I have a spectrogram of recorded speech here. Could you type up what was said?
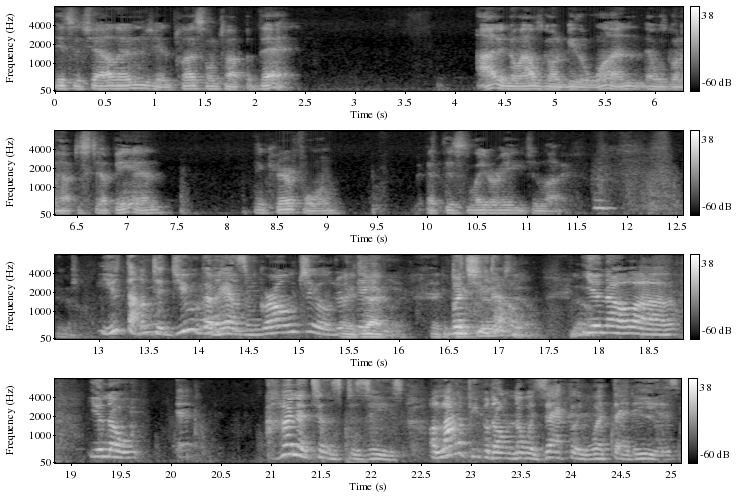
It's a challenge, and plus, on top of that, I didn't know I was going to be the one that was going to have to step in and care for them at this later age in life. You, know. you thought that you were going to have some grown children, exactly. But you know, no. you know, uh, you know, Huntington's disease. A lot of people don't know exactly what that is.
